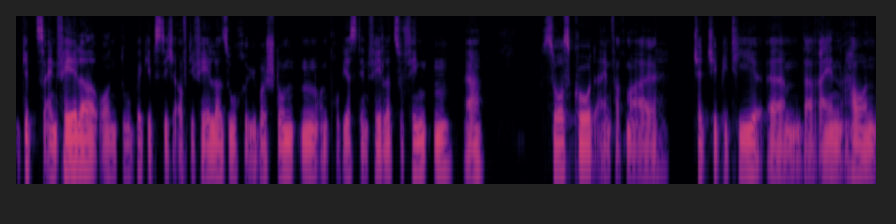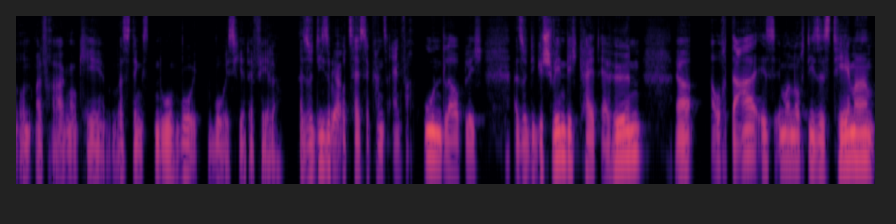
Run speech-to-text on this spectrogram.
gibt es einen Fehler und du begibst dich auf die Fehlersuche über Stunden und probierst den Fehler zu finden. Ja. Source Code einfach mal ChatGPT ähm, da reinhauen und mal fragen, okay, was denkst du, wo, wo ist hier der Fehler? Also diese ja. Prozesse kann es einfach unglaublich, also die Geschwindigkeit erhöhen. Ja, auch da ist immer noch dieses Thema,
